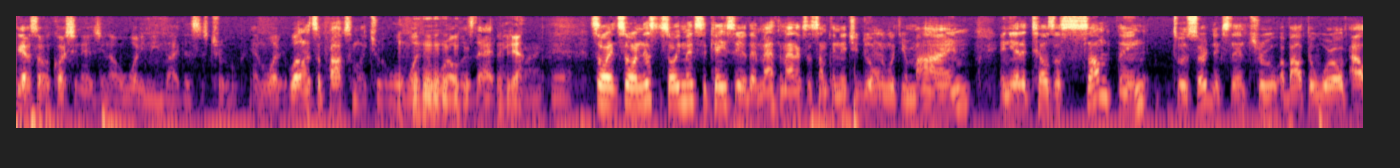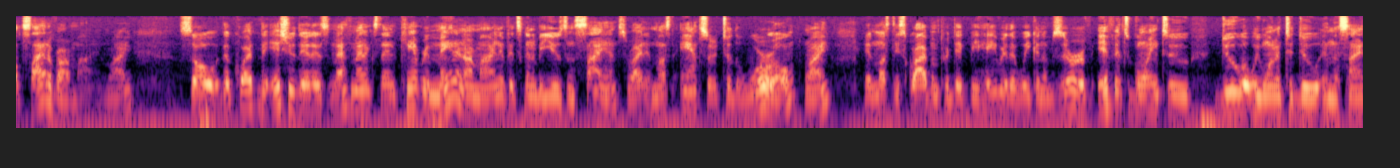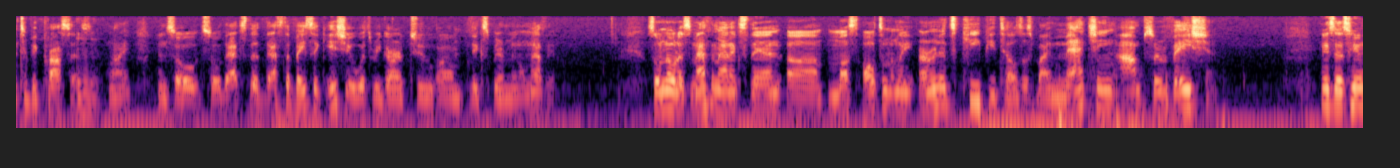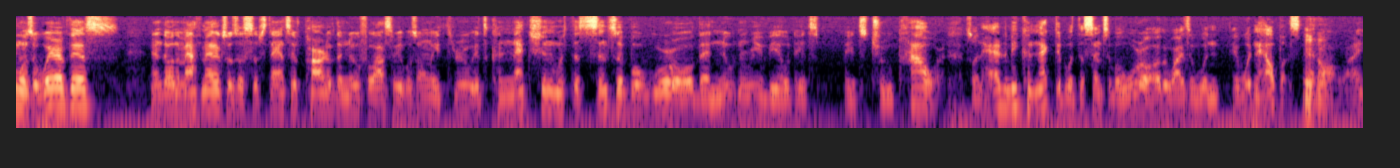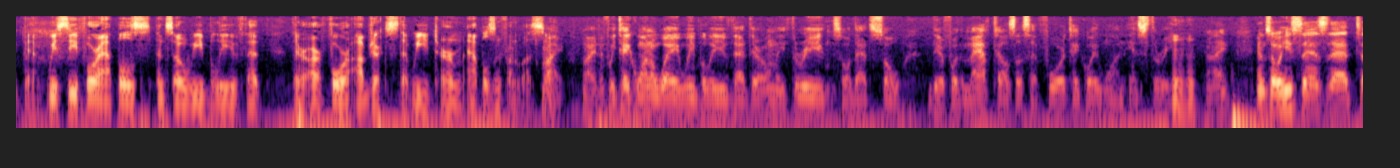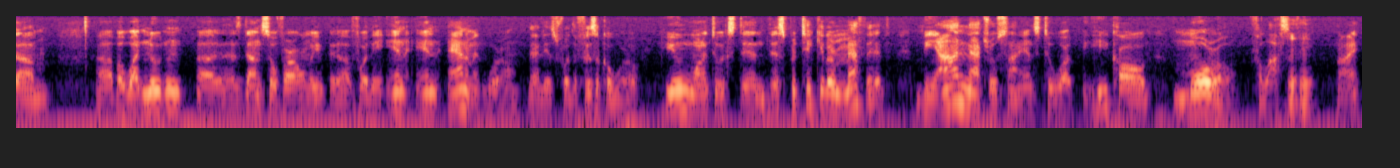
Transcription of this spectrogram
Yeah. So the question is, you know, what do you mean by this is true, and what? Well, it's approximately true. Well, what in the world does that mean? Yeah. Right? Yeah. So, so in this, so he makes the case here that mathematics is something that you do only with your mind, and yet it tells us something to a certain extent true about the world outside of our mind, right? So the the issue then is mathematics then can't remain in our mind if it's going to be used in science, right? It must answer to the world, right? It must describe and predict behavior that we can observe if it's going to do what we want it to do in the scientific process, right? And so, so that's the that's the basic issue with regard to um, the experimental method. So notice, mathematics then um, must ultimately earn its keep. He tells us by matching observation. And he says Hume was aware of this, and though the mathematics was a substantive part of the new philosophy, it was only through its connection with the sensible world that Newton revealed its its true power. So it had to be connected with the sensible world, otherwise it wouldn't it wouldn't help us at Mhm. all, right? Yeah, we see four apples, and so we believe that there are four objects that we term apples in front of us. So- Right, right. If we take one away, we believe that there are only three, so that's so. Therefore, the math tells us that four take away one is 3 Mhm. right? And so he says that. Um, uh, but what Newton uh, has done so far only uh, for the in, inanimate world, that is, for the physical world, Hume wanted to extend this particular method beyond natural science to what he called moral philosophy Mhm. right?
